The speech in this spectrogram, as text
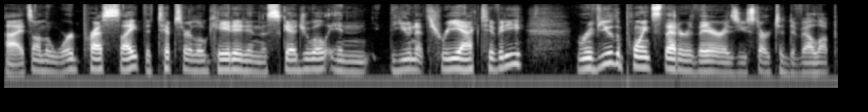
Uh, it's on the WordPress site. The tips are located in the schedule in the Unit 3 activity. Review the points that are there as you start to develop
